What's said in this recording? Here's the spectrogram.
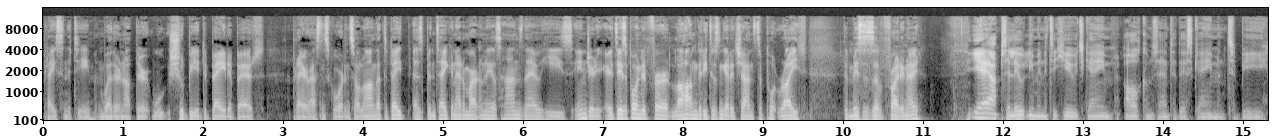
place in the team and whether or not there w- should be a debate about a player hasn't scored in so long. That debate has been taken out of Martin O'Neill's hands now. He's injured. Are disappointed for Long that he doesn't get a chance to put right the misses of Friday night? Yeah, absolutely. I mean, it's a huge game. All comes down to this game, and to be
